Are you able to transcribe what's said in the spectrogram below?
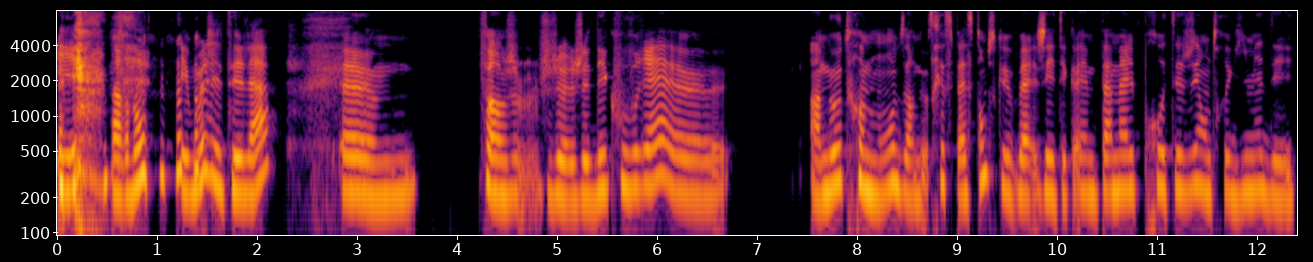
Et, Pardon Et moi, j'étais là. Enfin, je, découvrais un autre monde, un autre espace-temps, parce que bah, j'ai été quand même pas mal protégée, entre guillemets, des,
